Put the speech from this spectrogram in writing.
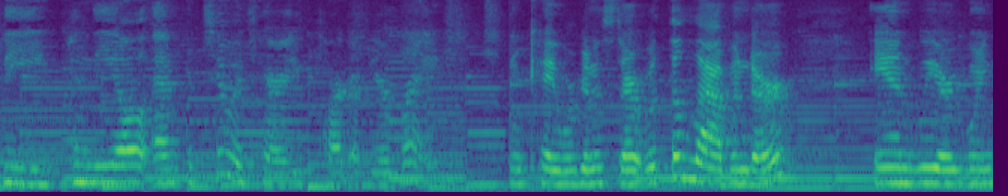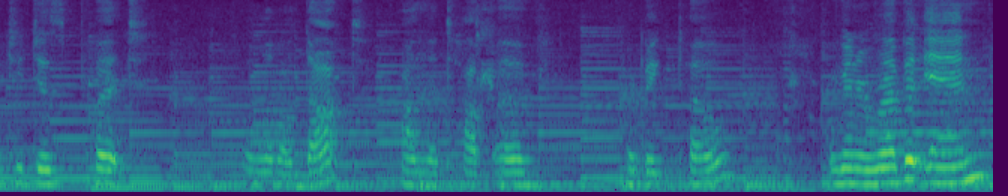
the pineal and pituitary part of your brain. Okay, we're going to start with the lavender and we are going to just put a little dot on the top of her big toe. We're going to rub it in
